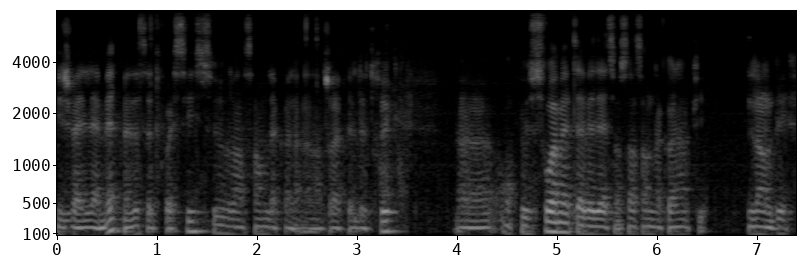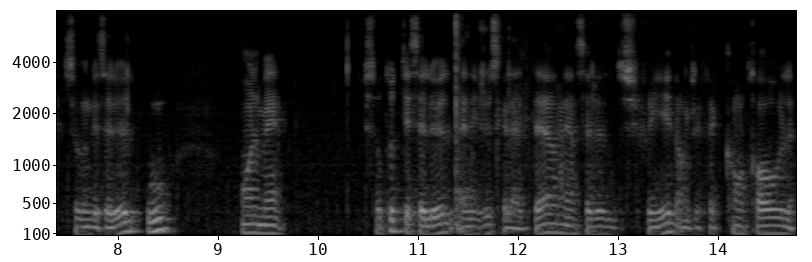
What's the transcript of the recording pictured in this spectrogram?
Et je vais aller la mettre, mais là, cette fois-ci, sur l'ensemble de la colonne. Alors, je rappelle le truc. Euh, on peut soit mettre la validation sur l'ensemble de la colonne, puis l'enlever sur une des cellules, ou on le met sur toutes les cellules, aller jusqu'à la dernière cellule du chiffrier. Donc, j'ai fait CTRL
